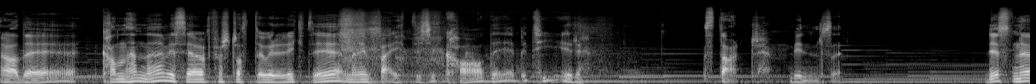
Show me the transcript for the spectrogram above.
Ja, det kan hende, hvis jeg har forstått det ordet riktig, men jeg veit ikke hva det betyr. Start. Begynnelse. Det er snø.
